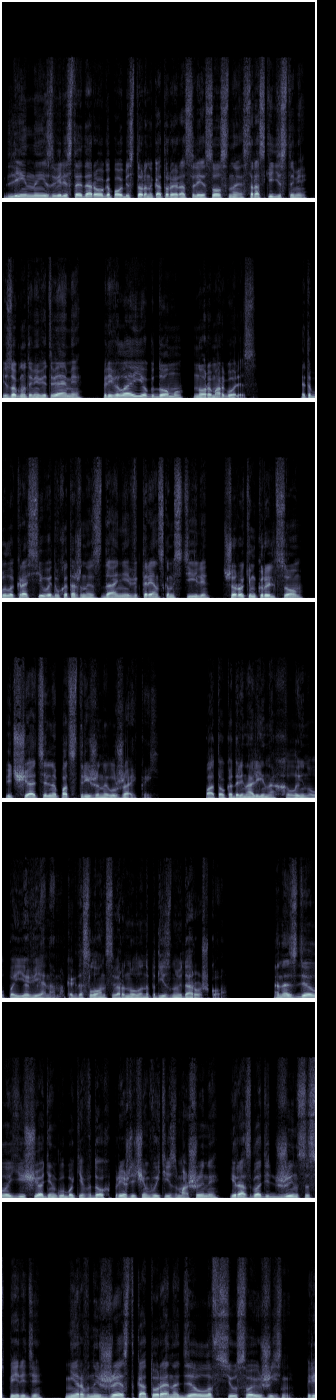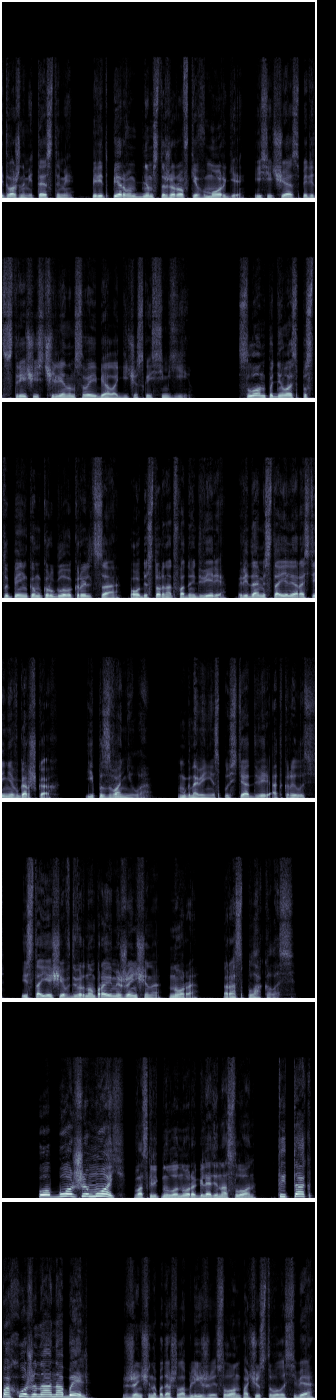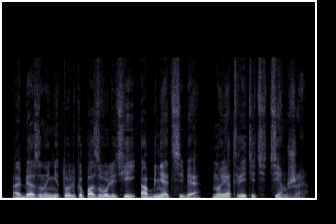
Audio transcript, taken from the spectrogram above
Длинная извилистая дорога, по обе стороны которой росли сосны с раскидистыми, изогнутыми ветвями, привела ее к дому Норы Марголес. Это было красивое двухэтажное здание в викторианском стиле, с широким крыльцом и тщательно подстриженной лужайкой. Поток адреналина хлынул по ее венам, когда слон свернула на подъездную дорожку. Она сделала еще один глубокий вдох, прежде чем выйти из машины и разгладить джинсы спереди, нервный жест, который она делала всю свою жизнь, перед важными тестами, перед первым днем стажировки в морге и сейчас перед встречей с членом своей биологической семьи. Слон поднялась по ступенькам круглого крыльца. По обе стороны от входной двери рядами стояли растения в горшках. И позвонила. Мгновение спустя дверь открылась, и стоящая в дверном проеме женщина, Нора, расплакалась. «О, боже мой!» — воскликнула Нора, глядя на слон. «Ты так похожа на Аннабель!» Женщина подошла ближе, и слон почувствовала себя обязанной не только позволить ей обнять себя, но и ответить тем же.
